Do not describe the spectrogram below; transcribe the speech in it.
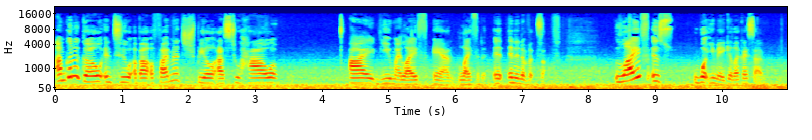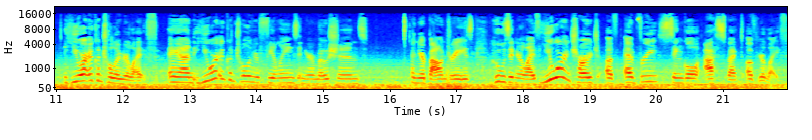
I'm gonna go into about a five minute spiel as to how I view my life and life in, in and of itself life is what you make it, like I said. You are in control of your life, and you are in control of your feelings and your emotions and your boundaries, who's in your life. You are in charge of every single aspect of your life.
